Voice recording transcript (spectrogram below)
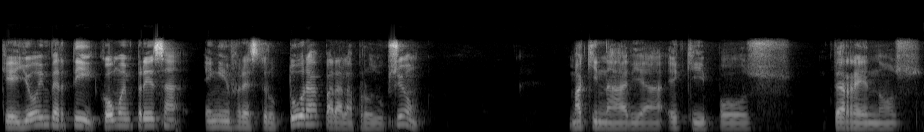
que yo invertí como empresa en infraestructura para la producción, maquinaria, equipos, terrenos,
